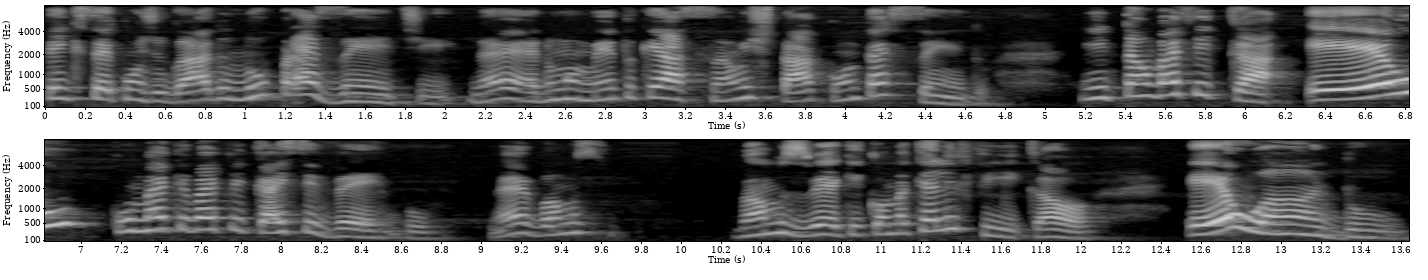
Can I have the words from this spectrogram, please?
tem que ser conjugado no presente, né? É no momento que a ação está acontecendo. Então, vai ficar eu, como é que vai ficar esse verbo? Né? Vamos, vamos ver aqui como é que ele fica, ó. Eu ando,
